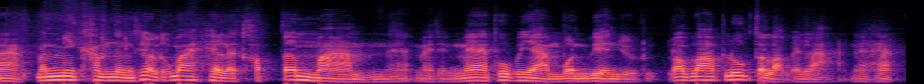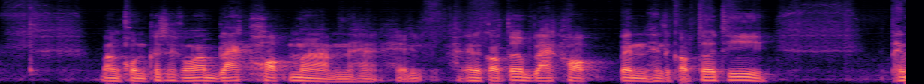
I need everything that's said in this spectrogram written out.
มากๆ มันมีคำหนึ่งที่เราเรียกว่า helicopter mom นะฮะหมายถึงแม่ผู้พยายามวนเวียนอยู่รอบๆ ลูกตลอดเวลานะฮะบางคนก็ใช้คำว่า black hawk mom นะฮะเฮลิคอปเตอร์ black hawk เป็นเฮลิคอปเตอร์ที่เป็น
